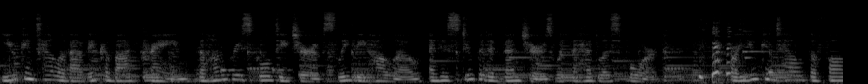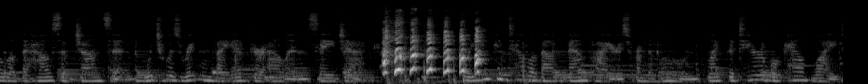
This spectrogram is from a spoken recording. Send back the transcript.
You can tell about Ichabod Crane, the hungry schoolteacher of Sleepy Hollow, and his stupid adventures with the Headless Four. Or you can tell The Fall of the House of Johnson, which was written by Edgar Allan Sajak. Or you can tell about vampires from the moon, like the terrible Count White,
